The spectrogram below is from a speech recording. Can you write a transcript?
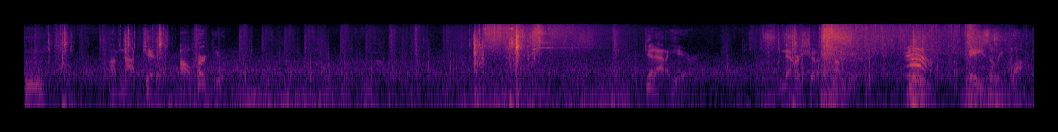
Hmm. I'm not kidding. I'll hurt you. Get out of here. Never should have come here. Easily blocked.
